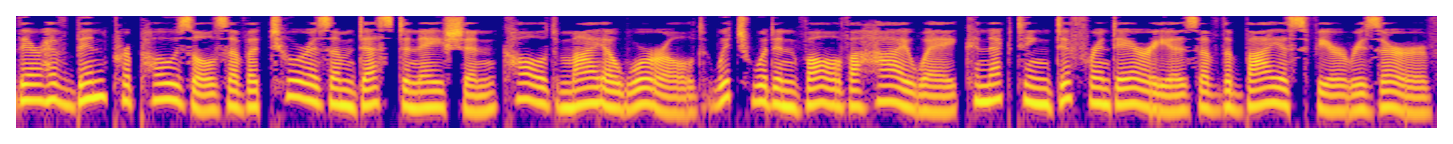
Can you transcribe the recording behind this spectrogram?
There have been proposals of a tourism destination called Maya World which would involve a highway connecting different areas of the Biosphere Reserve.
